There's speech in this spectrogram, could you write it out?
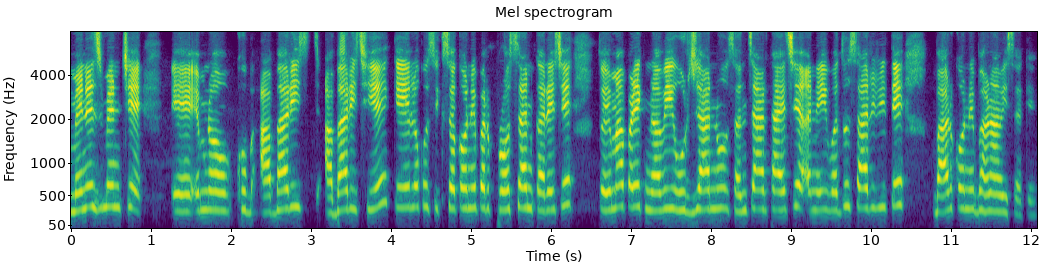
મેનેજમેન્ટ છે, એ એમનો ખૂબ આભારી આભારી છીએ કે એ લોકો શિક્ષકોને પણ પ્રોત્સાહન કરે છે. તો એમાં પણ એક નવી ઉર્જાનું સંચાર થાય છે અને એ વધુ સારી રીતે બાળકોને ભણાવી શકે.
